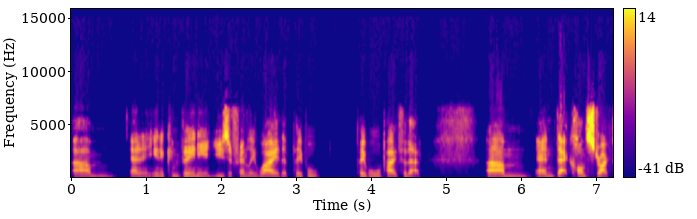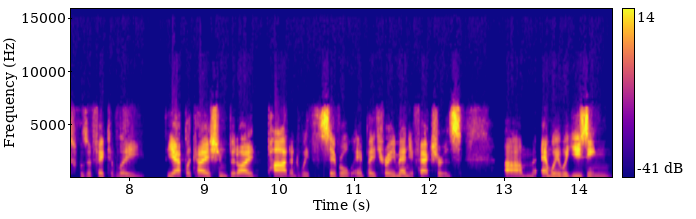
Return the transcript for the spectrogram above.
um, and in a convenient user-friendly way that people people will pay for that. Um, and that construct was effectively the application, but I partnered with several MP3 manufacturers, um, and we were using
